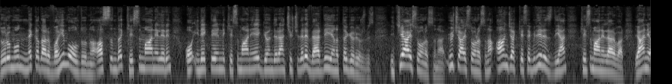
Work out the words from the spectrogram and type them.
durumun ne kadar vahim olduğunu aslında kesimhanelerin o ineklerini kesimhaneye gönderen çiftçilere verdiği yanıtta görüyoruz biz. 2 ay sonrasına, 3 ay sonrasına ancak kesebiliriz diyen kesimhaneler var. Yani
